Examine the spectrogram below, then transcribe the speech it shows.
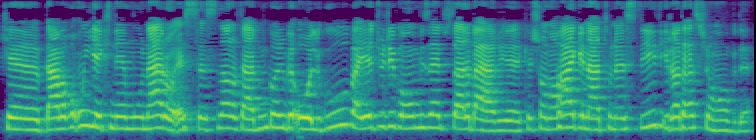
که در واقع اون یک نمونه رو استثنا رو تبدیل کنی به الگو و یه جوری با اون می‌زنید تو سر بقیه که شما اگه نتونستید ایراد از شما بوده.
